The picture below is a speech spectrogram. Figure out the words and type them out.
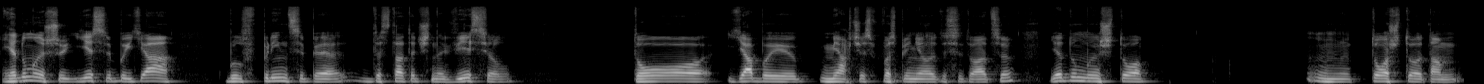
Я думаю, что если бы я был, в принципе, достаточно весел то я бы мягче воспринял эту ситуацию. Я думаю, что то, что там,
